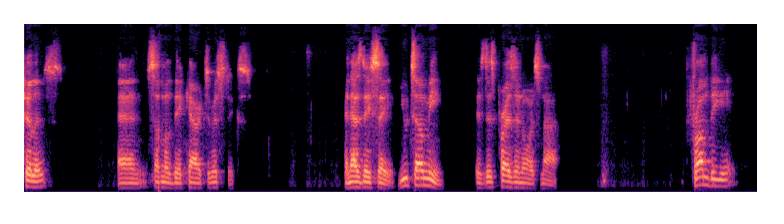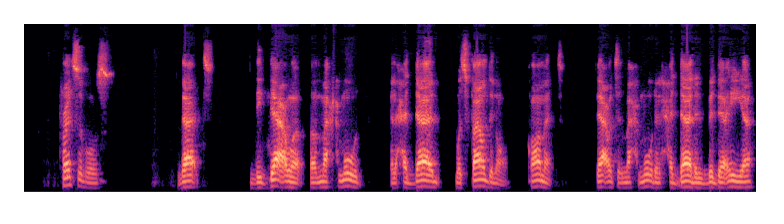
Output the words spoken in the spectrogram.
pillars and some of their characteristics. And as they say, you tell me, is this present or it's not? From the principles that the da'wah of Mahmud al-Haddad was founded on. Comment. دعوة المحمود الحداد البدعية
